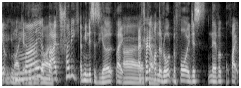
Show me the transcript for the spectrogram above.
It you might might, but I've tried it. I mean, this is year. Like Ah, I've tried it on the road before. It just never quite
